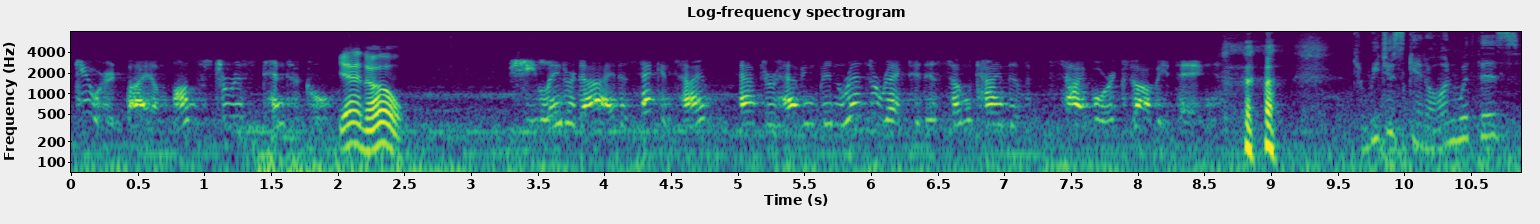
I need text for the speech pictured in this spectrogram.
skewered by a monstrous tentacle. Yeah, no. She later died a second time after having been resurrected as some kind of cyborg zombie thing. Can we just get on with this?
